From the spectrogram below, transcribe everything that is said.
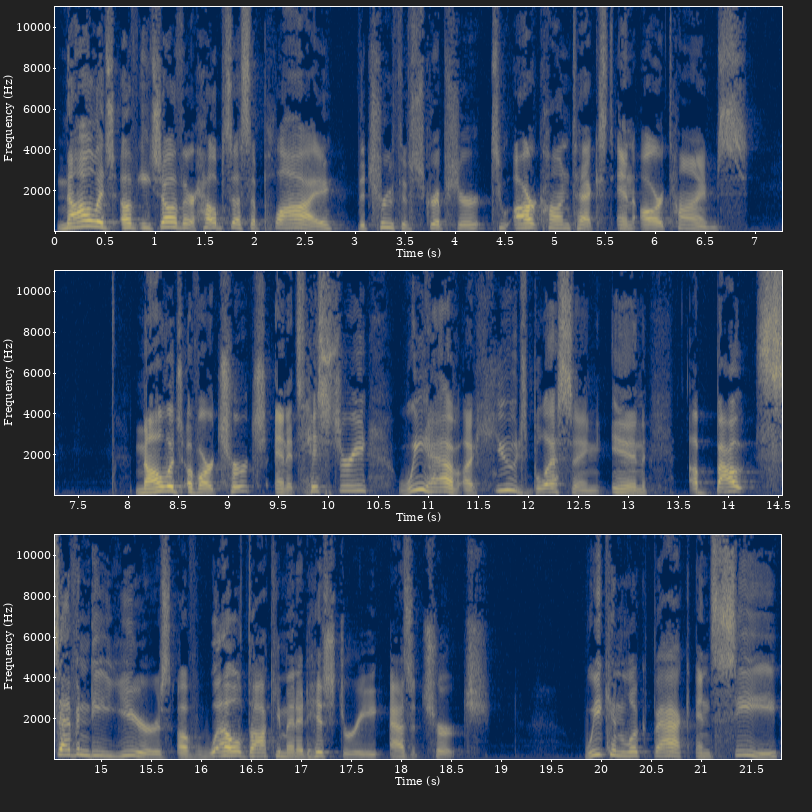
Knowledge of each other helps us apply the truth of Scripture to our context and our times. Knowledge of our church and its history, we have a huge blessing in about 70 years of well documented history as a church. We can look back and see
